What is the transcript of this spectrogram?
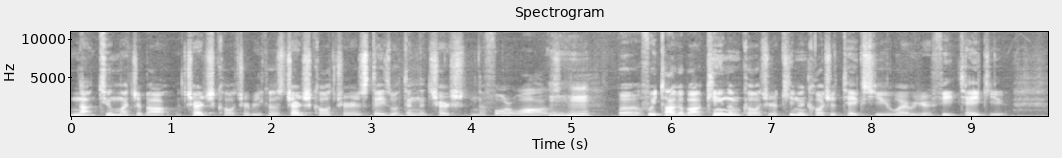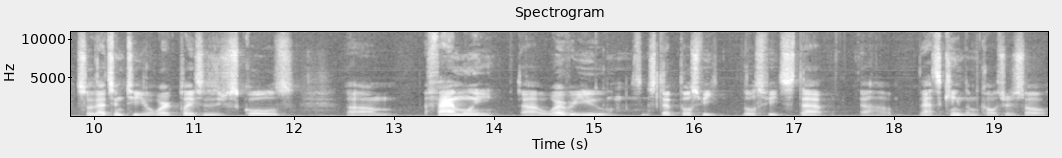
not too much about church culture because church culture stays within the church in the four walls. Mm-hmm. But if we talk about kingdom culture, kingdom culture takes you wherever your feet take you. So that's into your workplaces, your schools, um, family, uh, wherever you step those feet, those feet step. Uh, that's kingdom culture. So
